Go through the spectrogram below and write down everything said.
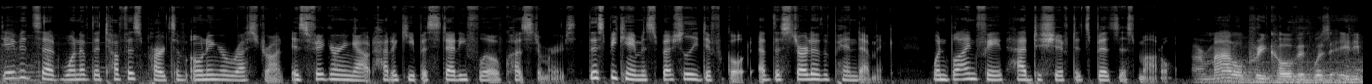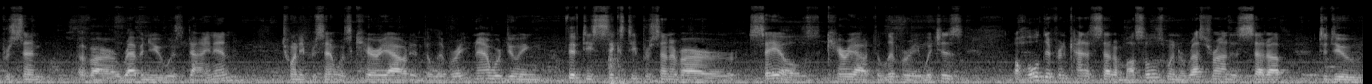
David said one of the toughest parts of owning a restaurant is figuring out how to keep a steady flow of customers. This became especially difficult at the start of the pandemic when Blind Faith had to shift its business model. Our model pre COVID was 80% of our revenue was dine in, 20% was carry out and delivery. Now we're doing 50, 60% of our sales carry out delivery, which is a whole different kind of set of muscles when a restaurant is set up to do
